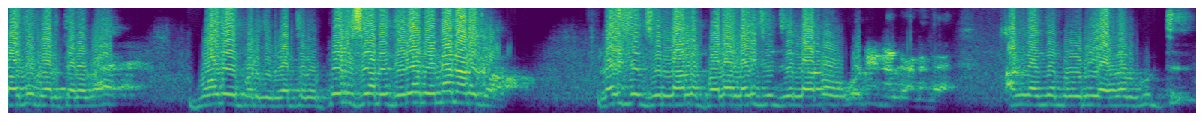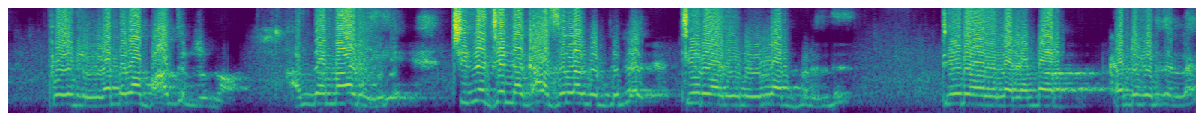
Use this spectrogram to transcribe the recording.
மது கடத்துறவன் போதைப் பொருள் கடத்துறவன் போலீஸ்காரன் தெரியாம என்ன நடக்கும்? லைசன்ஸ் இல்லாம பல லைசன்ஸ் இல்லாம ஓட்டிட்டு இருக்கானுங்க அங்கங்க நூறு அதை கொடுத்து போயிட்டு இருக்கு நம்ம தான் பார்த்துட்டு இருக்கோம் அந்த மாதிரி சின்ன சின்ன காசெல்லாம் கொடுத்துட்டு தீவிரவாதிகளை உள்ள அனுப்புறது தீவிரவாதிகளை ரொம்ப கண்டுக்கிறது இல்லை.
